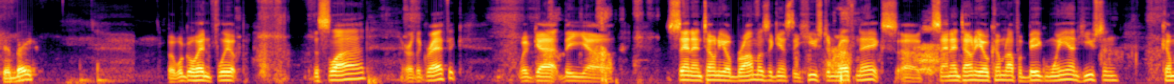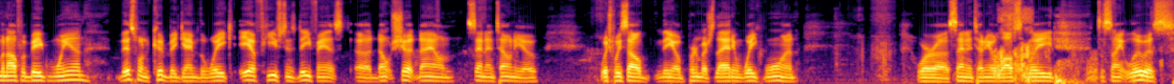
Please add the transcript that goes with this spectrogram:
Could be. But we'll go ahead and flip the slide or the graphic. We've got the uh, San Antonio Brahmas against the Houston Roughnecks. Uh, San Antonio coming off a big win. Houston coming off a big win. This one could be game of the week if Houston's defense uh, don't shut down San Antonio, which we saw, you know, pretty much that in week one, where uh, San Antonio lost the lead to St. Louis.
